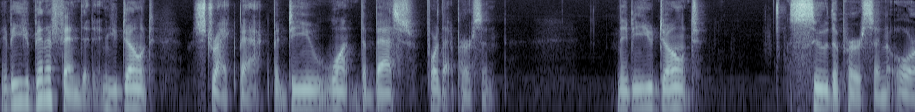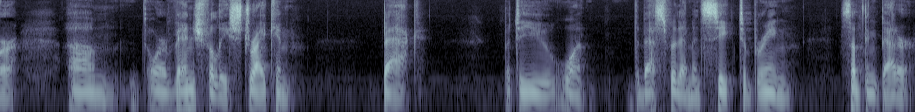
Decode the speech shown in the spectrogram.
Maybe you've been offended and you don't strike back, but do you want the best for that person? Maybe you don't sue the person or um, or vengefully strike him back, but do you want the best for them and seek to bring something better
